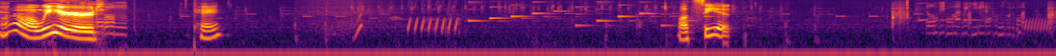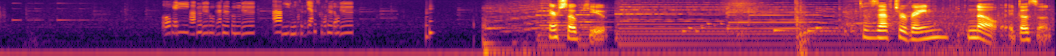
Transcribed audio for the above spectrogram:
Oh, weird. Okay. Let's see it. They're so cute. Does it have to rain? No, it doesn't.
